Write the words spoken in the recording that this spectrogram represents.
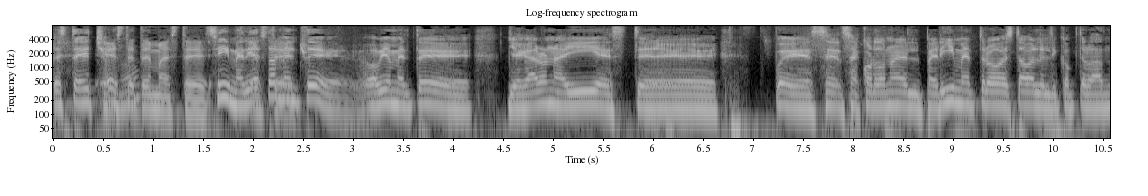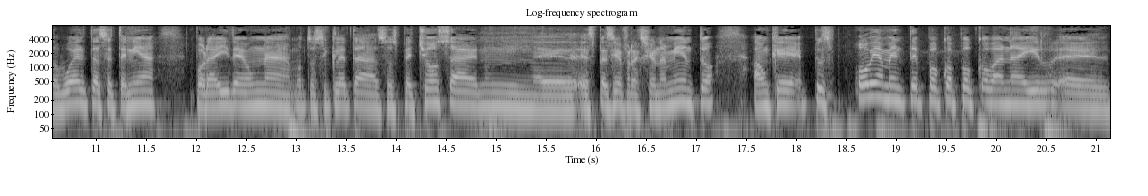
este hecho. este ¿no? tema, este. Sí, este inmediatamente, obviamente, llegaron ahí, este, pues se, se acordonó el perímetro, estaba el helicóptero dando vueltas, se tenía por ahí de una motocicleta sospechosa en una especie de fraccionamiento, aunque pues obviamente poco a poco van a ir eh,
